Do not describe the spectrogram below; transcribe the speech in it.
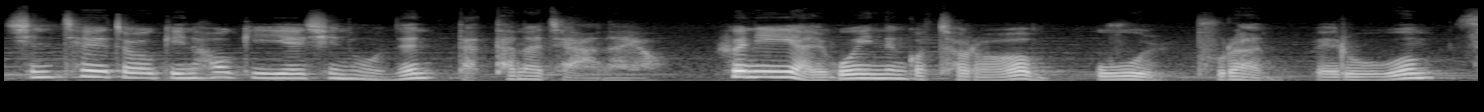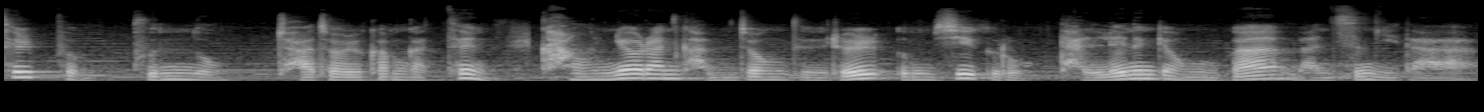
신체적인 허기의 신호는 나타나지 않아요. 흔히 알고 있는 것처럼 우울, 불안, 외로움, 슬픔, 분노, 좌절감 같은 강렬한 감정들을 음식으로 달래는 경우가 많습니다.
